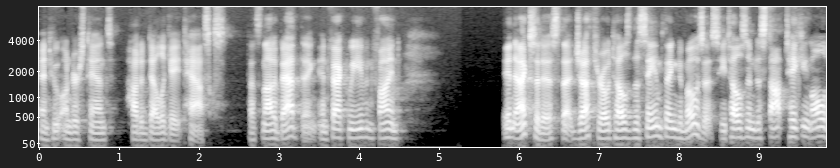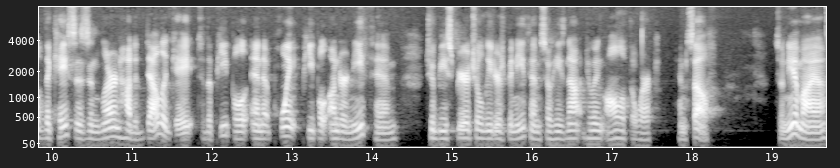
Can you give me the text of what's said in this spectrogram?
and who understands how to delegate tasks. That's not a bad thing. In fact, we even find in Exodus that Jethro tells the same thing to Moses. He tells him to stop taking all of the cases and learn how to delegate to the people and appoint people underneath him to be spiritual leaders beneath him so he's not doing all of the work himself. So Nehemiah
